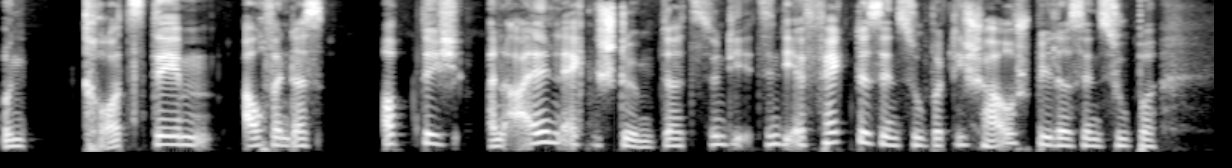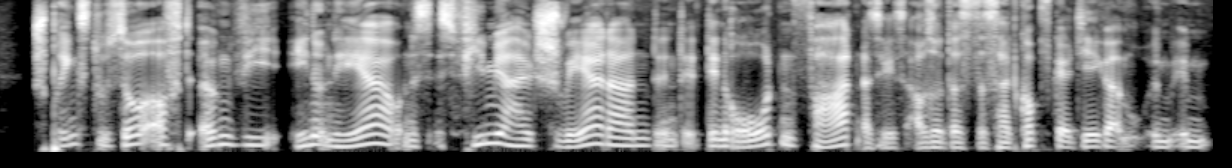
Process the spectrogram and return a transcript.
und trotzdem, auch wenn das optisch an allen Ecken stimmt, da sind die, sind die Effekte sind super, die Schauspieler sind super, springst du so oft irgendwie hin und her und es, es fiel mir halt schwer, dann den, den, roten Faden, also jetzt außer dass das halt Kopfgeldjäger im, im, im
